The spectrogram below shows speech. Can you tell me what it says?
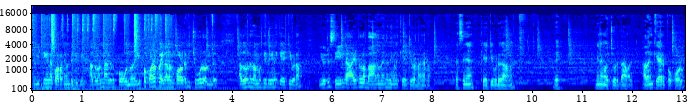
ഹീറ്റ് ഇങ്ങനെ കുറഞ്ഞുകൊണ്ടിരിക്കും അതുകൊണ്ടാണ് ഇത് പോകുന്നത്. ഇപ്പോൾ കുഴപ്പമില്ല. നമുക്ക് ഓൾറെഡി ചൂടുണ്ട്. അതുകൊണ്ട് നമുക്ക് ഇതിങ്ങനെ കയറ്റി വിടാം ഈ ഒരു സീൽഡ് ആയിട്ടുള്ള ഭാഗം തന്നെ നിങ്ങൾ കയറ്റി വിടണം കേട്ടോ. ജസ്റ്റ് ഞാൻ കയറ്റി വിടുകയാണ് ദേ ഇങ്ങനെ വെച്ച് കൊടുത്താൽ മതി. അതങ്ങ് കയറി പൊക്കോളും.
